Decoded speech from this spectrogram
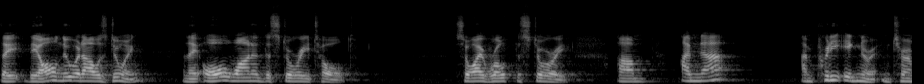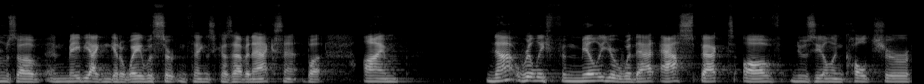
they, they all knew what I was doing and they all wanted the story told. So I wrote the story. Um, I'm not, I'm pretty ignorant in terms of, and maybe I can get away with certain things because I have an accent, but I'm not really familiar with that aspect of New Zealand culture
